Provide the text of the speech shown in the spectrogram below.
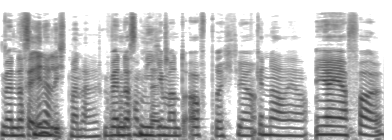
Wenn das, nie, verinnerlicht man dann. wenn das nie komplett. jemand aufbricht, ja. Genau, ja. Ja, ja, voll.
